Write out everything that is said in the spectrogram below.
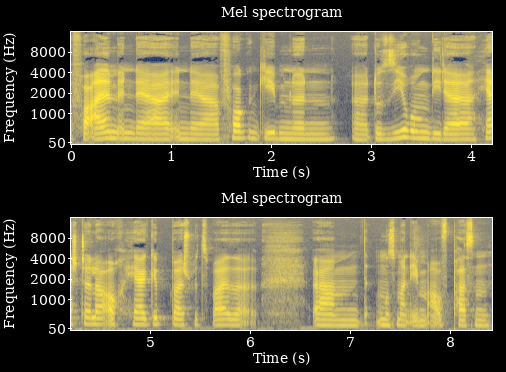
vor allem in der, in der vorgegebenen äh, Dosierung, die der Hersteller auch hergibt, beispielsweise, ähm, muss man eben aufpassen.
